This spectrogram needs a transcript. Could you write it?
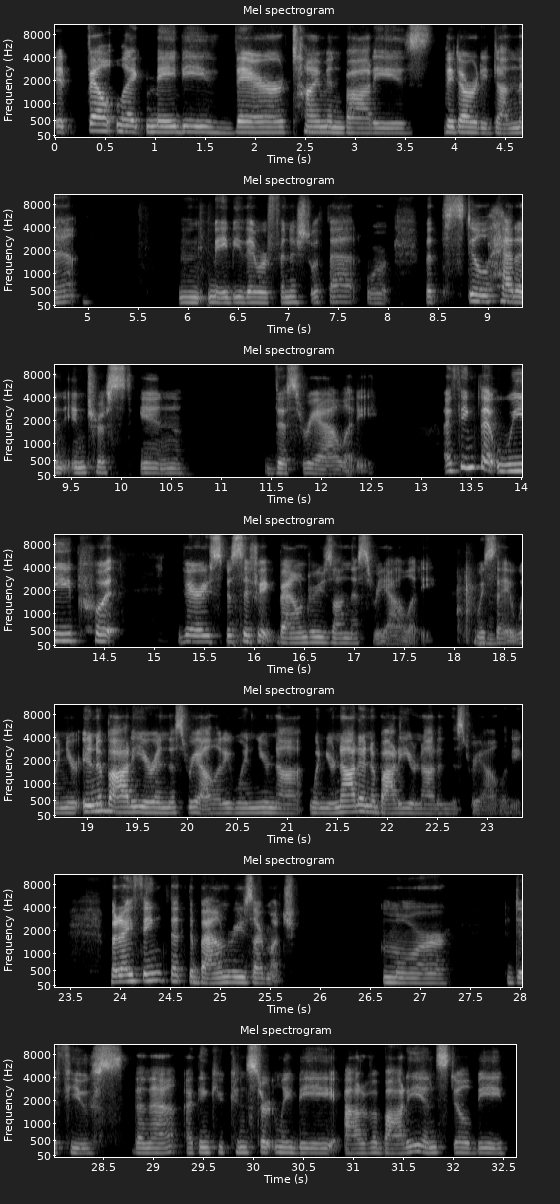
it felt like maybe their time in bodies they'd already done that maybe they were finished with that or but still had an interest in this reality. I think that we put very specific boundaries on this reality. We Mhm. say when you're in a body you're in this reality. When you're not when you're not in a body you're not in this reality. But i think that the boundaries are much more diffuse than that. I think you can certainly be out of a body and still be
